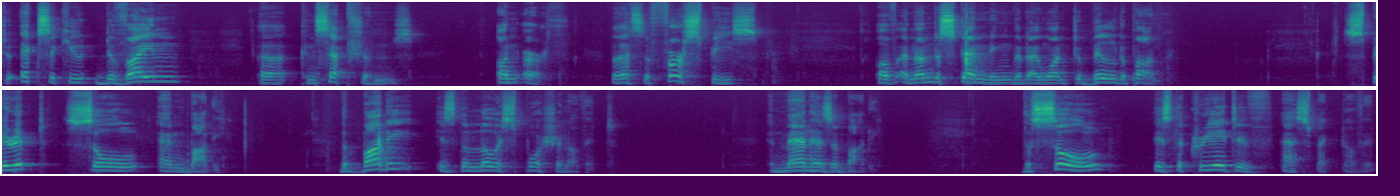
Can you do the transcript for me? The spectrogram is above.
to execute divine uh, conceptions on earth. That's the first piece of an understanding that I want to build upon spirit, soul, and body. The body is the lowest portion of it and man has a body. The soul is the creative aspect of it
